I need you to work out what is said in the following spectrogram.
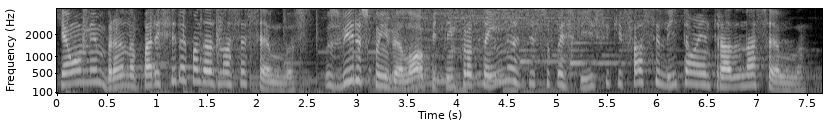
que é uma membrana parecida com a das nossas células. Os vírus com envelope têm proteínas de superfície que facilitam a entrada na célula.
